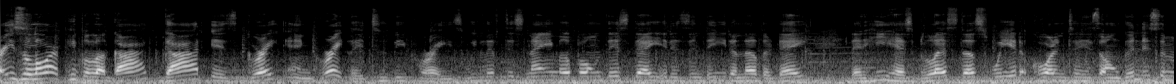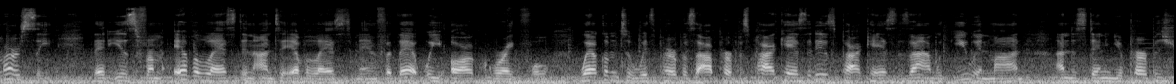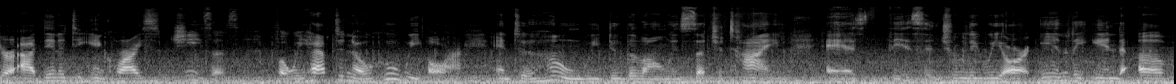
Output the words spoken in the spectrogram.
Praise the Lord, people of God. God is great and greatly to be praised. We lift his name up on this day. It is indeed another day that he has blessed us with according to his own goodness and mercy that is from everlasting unto everlasting. And for that, we are grateful. Welcome to With Purpose, Our Purpose podcast. It is a podcast designed with you in mind, understanding your purpose, your identity in Christ Jesus. For we have to know who we are and to whom we do belong in such a time as this. And truly, we are in the end of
